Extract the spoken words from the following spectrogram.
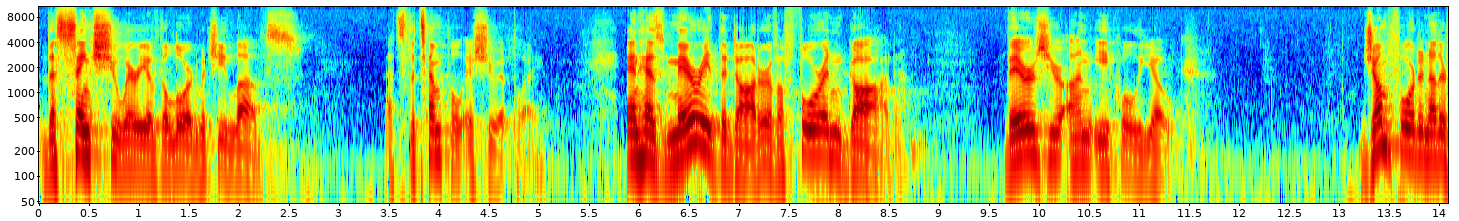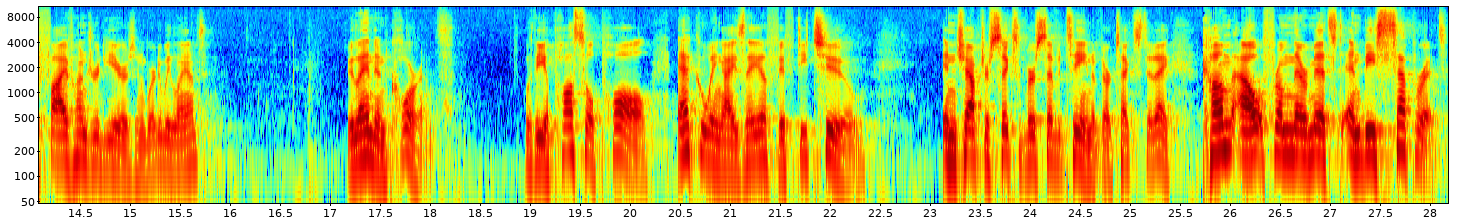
the sanctuary of the Lord, which he loves. That's the temple issue at play. And has married the daughter of a foreign god. There's your unequal yoke. Jump forward another 500 years, and where do we land? We land in Corinth with the Apostle Paul echoing Isaiah 52 in chapter 6, verse 17 of our text today. Come out from their midst and be separate.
